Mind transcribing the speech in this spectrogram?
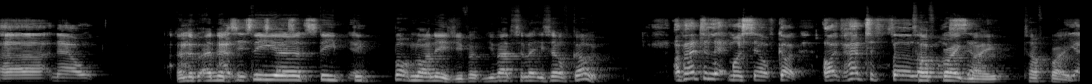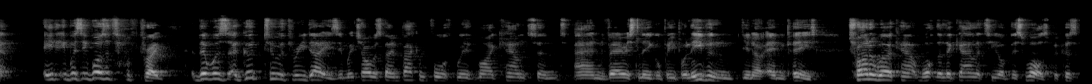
Uh, now, And the, and the, the, uh, the, yeah. the bottom line is you've you've had to let yourself go. I've had to let myself go. I've had to furlough myself. Tough break, myself. mate. Tough break. Yeah, it, it was. It was a tough break. There was a good two or three days in which I was going back and forth with my accountant and various legal people, and even you know MPs, trying to work out what the legality of this was. Because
